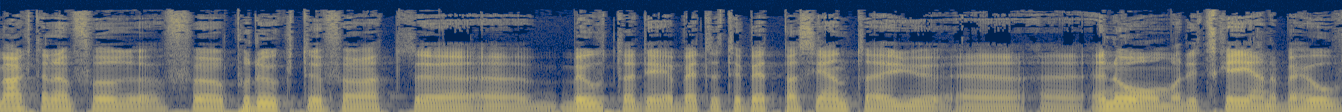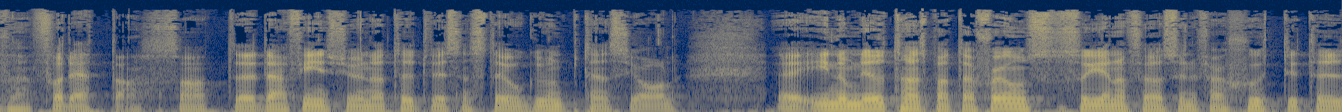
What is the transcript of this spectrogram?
Marknaden för, för produkter för att eh, bota diabetes typ 1-patienter är ju eh, eh, enorm och det är ett skriande behov för detta. Så att eh, där finns ju naturligtvis en stor grundpotential. Eh, inom njurtransplantation så, så genomförs ungefär 70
